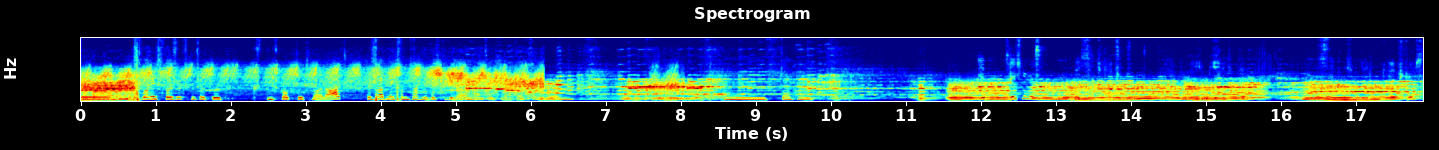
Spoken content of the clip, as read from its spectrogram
Äh, Wenn ich falsch gespielt habe, habe, jetzt mal lad. Dann schreibt mir in die Kommentare, was du genau meinst. Und dann kann ich eben jetzt nochmal spielen, was ich jetzt falsch gespielt habe. Wenn das. Nur, dass die Person dort enttäuscht ist.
